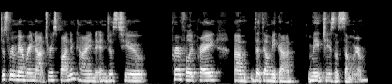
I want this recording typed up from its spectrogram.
just remembering not to respond in kind and just to prayerfully pray um, that they'll meet God, meet Jesus somewhere.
